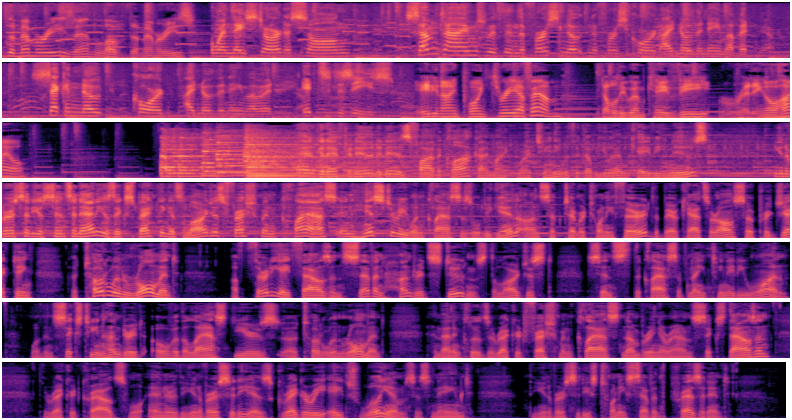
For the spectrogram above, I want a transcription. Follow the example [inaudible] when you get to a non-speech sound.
live the memories and love the memories. When they start a song, sometimes within the first note and the first chord, I know the name of it. Second note, chord, I know the name of it. It's a disease. 89.3 FM, WMKV, Reading, Ohio. And good afternoon. It is 5 o'clock. I'm Mike Martini with the WMKV News. University of Cincinnati is expecting its largest freshman class in history when classes will begin on September 23rd. The Bearcats are also projecting a total enrollment of 38,700 students, the largest since the class of 1981, more than 1,600 over the last year's uh, total enrollment, and that includes a record freshman class numbering around 6,000. The record crowds will enter the university as Gregory H. Williams is named the university's 27th president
